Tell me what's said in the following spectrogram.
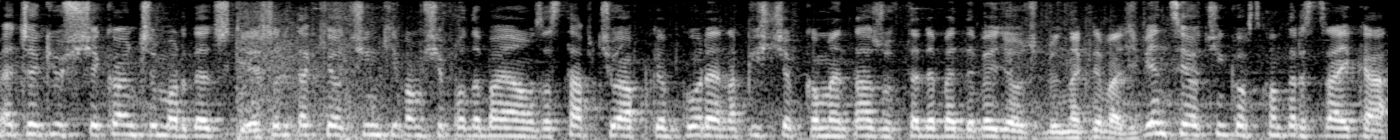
Meczek już się kończy, mordeczki. Jeżeli takie odcinki Wam się podobają, zostawcie łapkę w górę, napiszcie w komentarzu, wtedy będę wiedział, żeby nagrywać więcej odcinków z Counter-Strike'a.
